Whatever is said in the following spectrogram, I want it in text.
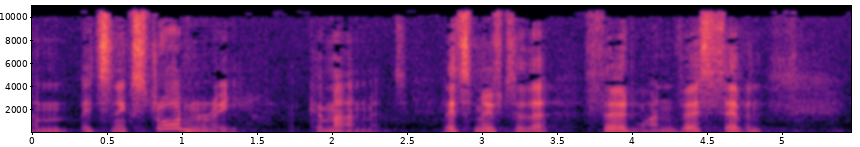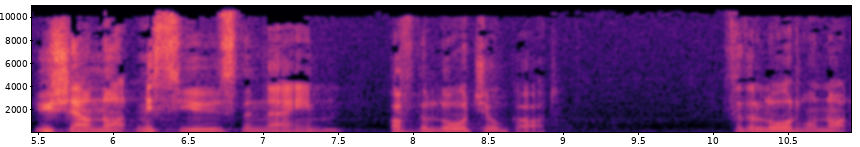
Um, it's an extraordinary commandment. Let's move to the third one, verse 7. You shall not misuse the name of the Lord your God, for the Lord will not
